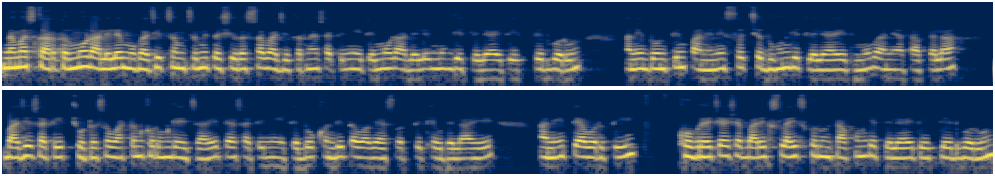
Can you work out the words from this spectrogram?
नमस्कार तर मोड आलेल्या मुगाची चमचमीत अशी रस्सा भाजी करण्यासाठी मी इथे मोड आलेले मूग घेतलेले आहेत एक प्लेट भरून आणि दोन तीन पाण्याने स्वच्छ धुवून घेतलेले आहेत मूग आणि आता आपल्याला भाजीसाठी एक छोटंसं वाटण करून घ्यायचं आहे. त्यासाठी मी इथे दोखंडी तवा गॅसवरती ठेवलेला आहे आणि त्यावरती खोबऱ्याच्या अशा बारीक स्लाईस करून टाकून घेतलेले आहेत एक प्लेट भरून.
